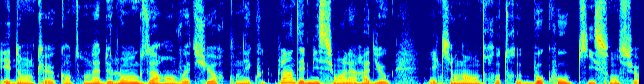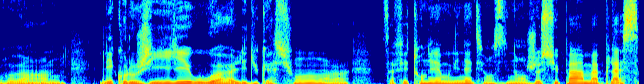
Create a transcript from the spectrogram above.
et donc euh, quand on a de longues heures en voiture, qu'on écoute plein d'émissions à la radio et qu'il y en a entre autres beaucoup qui sont sur euh, l'écologie ou l'éducation, ça fait tourner la moulinette et on se dit non je suis pas à ma place.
